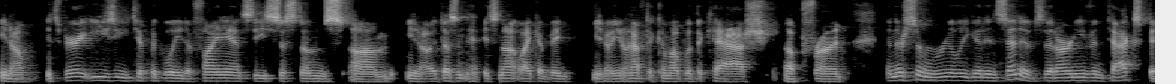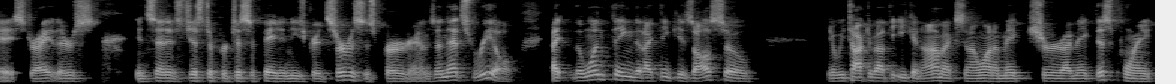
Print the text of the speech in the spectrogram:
you know, it's very easy typically to finance these systems. Um, you know, it doesn't, it's not like a big, you know, you don't have to come up with the cash up front. And there's some really good incentives that aren't even tax based, right? There's incentives just to participate in these grid services programs. And that's real. I, the one thing that I think is also, you know, we talked about the economics, and I want to make sure I make this point.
